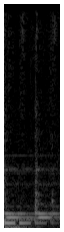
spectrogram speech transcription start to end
うん。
